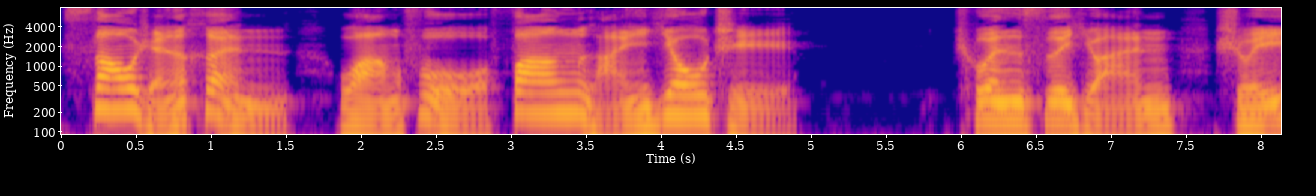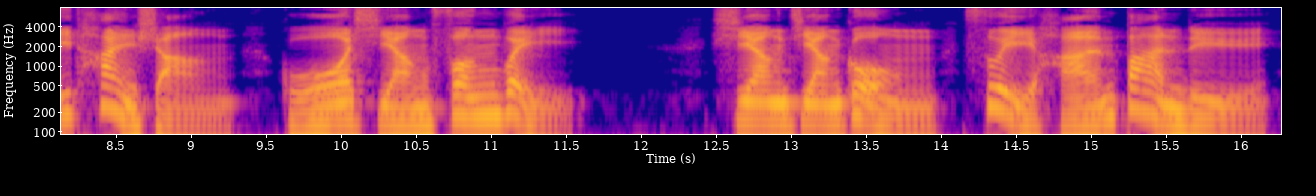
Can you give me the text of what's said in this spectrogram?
骚人恨，往复芳兰幽止。春思远，谁叹赏？国香风味，湘江共，岁寒伴侣。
